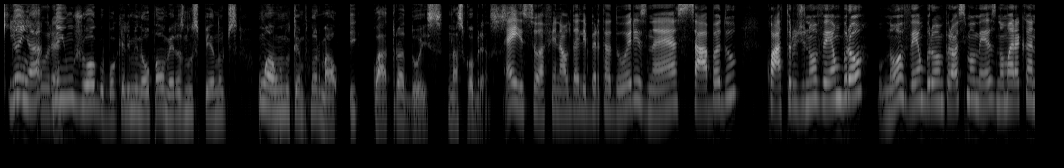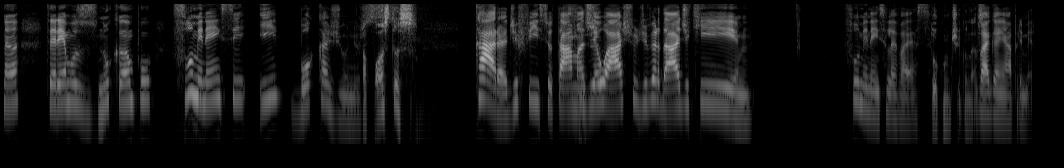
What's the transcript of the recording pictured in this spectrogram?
Que ganhar loucura. nenhum jogo. O Boca eliminou o Palmeiras nos pênaltis, 1 a 1 no tempo normal e 4 a 2 nas cobranças. É isso, a final da Libertadores, né? Sábado, 4 de novembro. Novembro, no próximo mês, no Maracanã, teremos no campo Fluminense e Boca Juniors. Apostas? Cara, difícil, tá? Mas Difícil. eu acho de verdade que Fluminense leva essa. Tô contigo nessa. Vai ganhar a primeira.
